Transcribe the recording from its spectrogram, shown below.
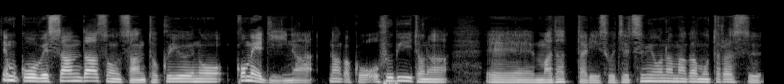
でもこう、ウェス・アンダーソンさん特有のコメディーな、なんかこう、オフビートな、えー、間だったり、そういう絶妙な間がもたらす、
